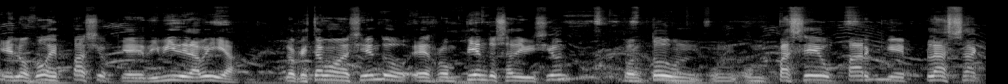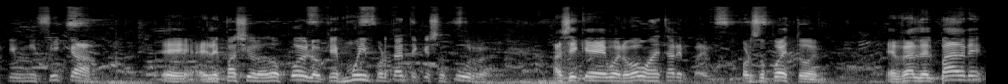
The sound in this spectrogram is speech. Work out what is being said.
es, los dos espacios que divide la vía. Lo que estamos haciendo es rompiendo esa división con todo un, paseo, parque, plaza que unifica eh, el espacio de los dos pueblos, que es muy importante que eso ocurra. Así que bueno, vamos a estar, por supuesto, en, en Real del Padre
